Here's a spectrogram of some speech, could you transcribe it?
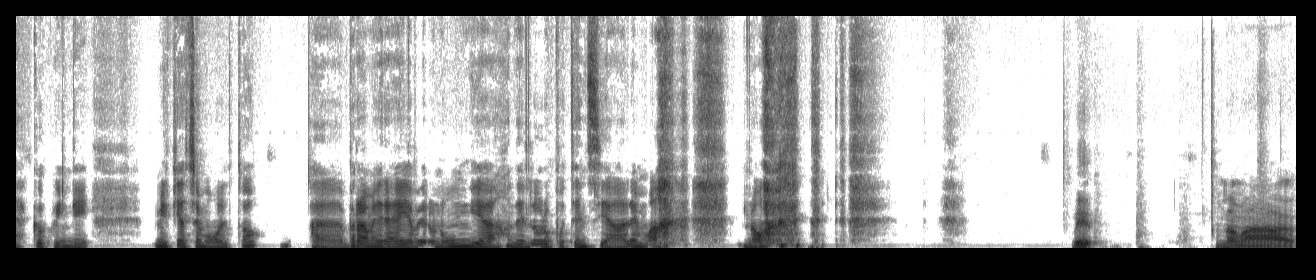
ecco, quindi mi piace molto. Eh, bramerei avere un'unghia del loro potenziale, ma no. Beh, no, ma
